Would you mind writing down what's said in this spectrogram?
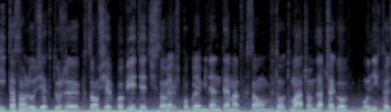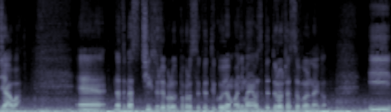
i to są ludzie, którzy chcą się powiedzieć, chcą jakoś pogłębić ten temat, chcą, tłumaczą, dlaczego u nich to działa. E, natomiast ci, którzy po prostu krytykują, oni mają zbyt dużo czasu wolnego. I,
